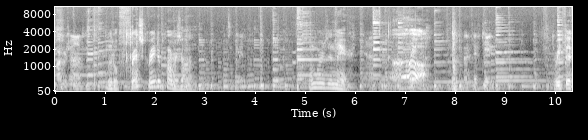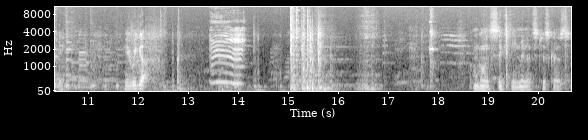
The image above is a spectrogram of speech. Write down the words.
Parmesan? little fresh grated parmesan. That's good. Somewhere's in there. Yeah. Oh, Another 15. 350. Here we go. I'm going 16 minutes just because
